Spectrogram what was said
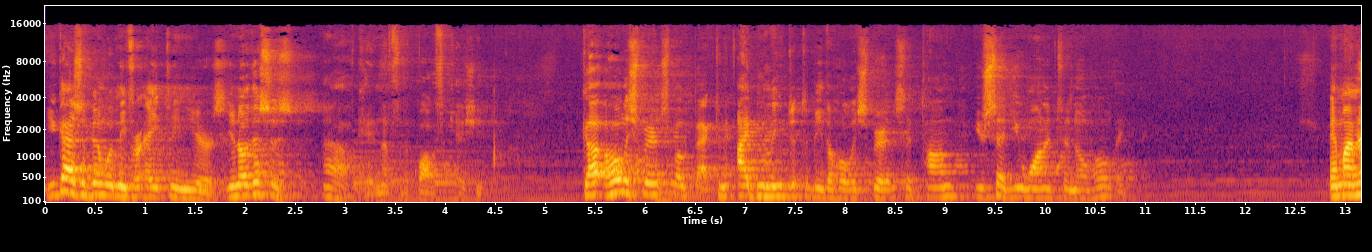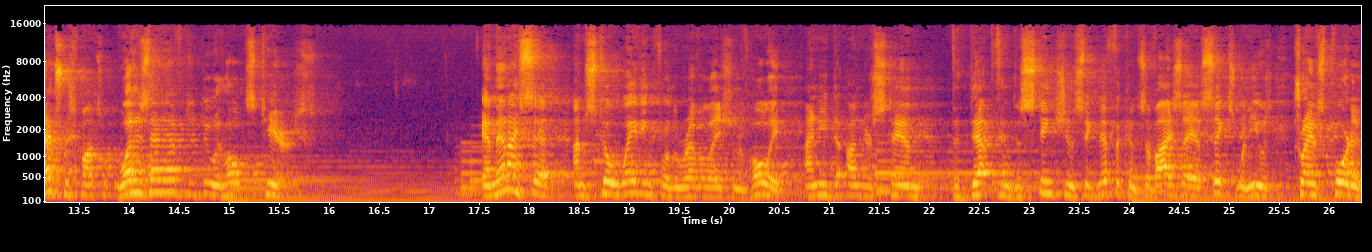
You guys have been with me for 18 years. You know, this is, oh, okay, enough of the qualification. God, the Holy Spirit spoke back to me. I believed it to be the Holy Spirit said, Tom, you said you wanted to know holy. And my next response, what does that have to do with Holt's Tears. And then I said, I'm still waiting for the revelation of holy. I need to understand the depth and distinction and significance of Isaiah 6 when he was transported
